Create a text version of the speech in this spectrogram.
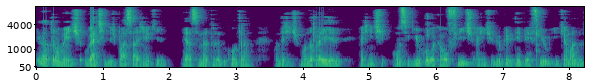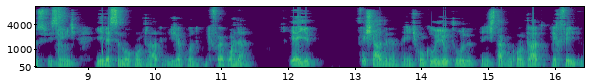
E, naturalmente, o gatilho de passagem aqui é a assinatura do contrato. Quando a gente manda para ele, a gente conseguiu colocar o fit, a gente viu que ele tem perfil e que é maduro o suficiente, e ele assinou o contrato de acordo com o que foi acordado. E aí, fechado, né? A gente concluiu tudo, a gente está com o contrato perfeito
